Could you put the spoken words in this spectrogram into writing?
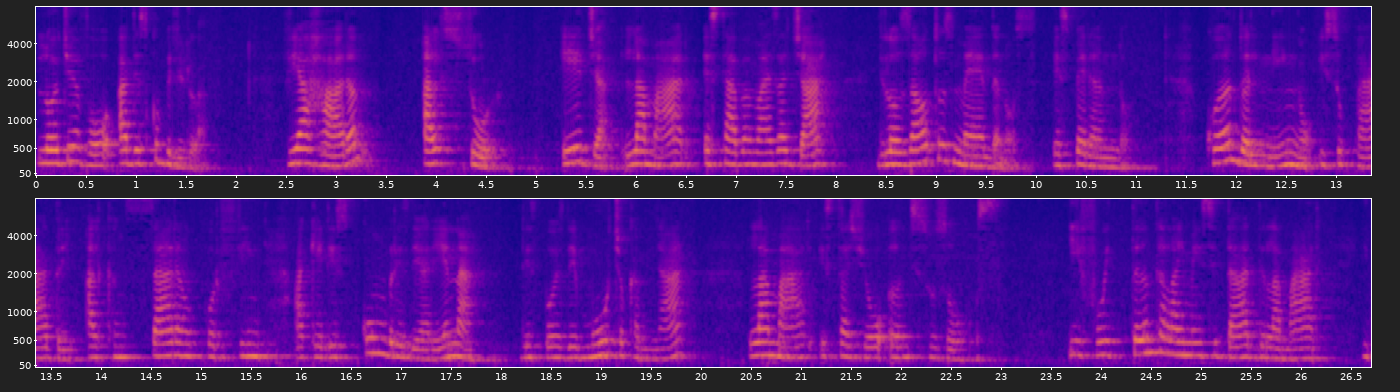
lo llevó a descubrirla. Viajaron al sur. Ella, la mar, estaba más allá de los altos médanos, esperando. Quando el niño e su padre alcançaram por fim aqueles cumbres de arena, depois de muito caminhar, La mar estallou ante seus olhos. E foi tanta a imensidade de la mar e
